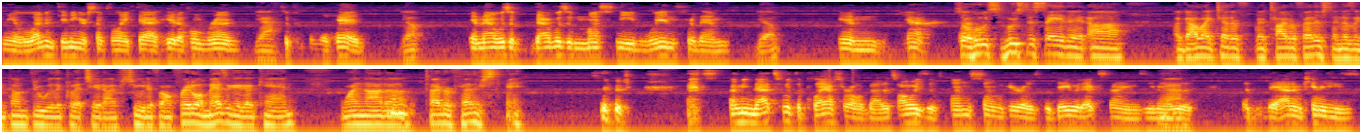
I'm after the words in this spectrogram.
in the 11th inning or something like that, hit a home run Yeah. to put them ahead, Yep. and that was a that was a must need win for them. Yep. And yeah, So who's who's to say that uh, a guy like Tyler, uh, Tyler Featherston doesn't come through with a clutch hit? I shoot if Alfredo Amezaga can, why not uh, Tyler Featherston? That's, I mean, that's what the playoffs are all about. It's always those unsung heroes, the David Ecksteins, you know, Yeah. the, the Adam Kennedys,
